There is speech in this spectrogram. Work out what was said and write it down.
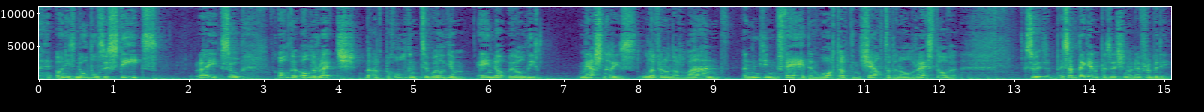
on his nobles' estates, right? So all the all the rich that are beholden to William end up with all these mercenaries living on their land and needing fed and watered and sheltered and all the rest of it. So it's a, it's a big imposition on everybody.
